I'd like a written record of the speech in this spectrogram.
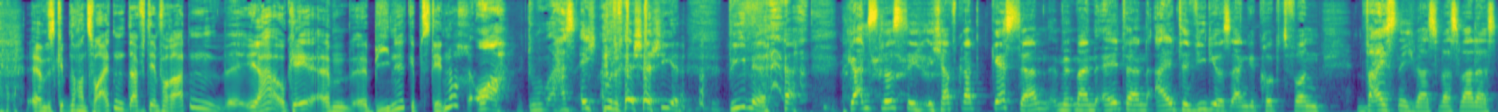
ähm, es gibt noch einen zweiten. Darf ich den verraten? Äh, ja, okay. Ähm, äh, Biene, es den noch? Oh, du hast echt gut recherchiert. Biene. Ganz lustig. Ich habe gerade gestern mit meinen Eltern alte Videos angeguckt von weiß nicht was. Was war das?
